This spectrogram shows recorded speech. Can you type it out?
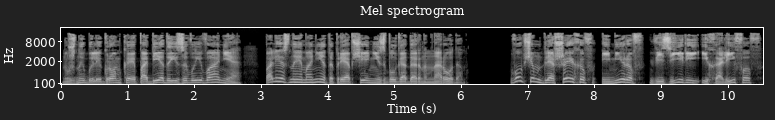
нужны были громкая победа и завоевания – Полезная монета при общении с благодарным народом. В общем, для шейхов, эмиров, визирей и халифов,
